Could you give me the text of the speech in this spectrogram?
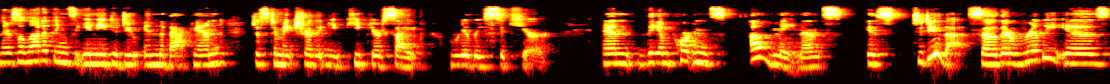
there's a lot of things that you need to do in the back end just to make sure that you keep your site really secure. And the importance of maintenance is to do that. So there really is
